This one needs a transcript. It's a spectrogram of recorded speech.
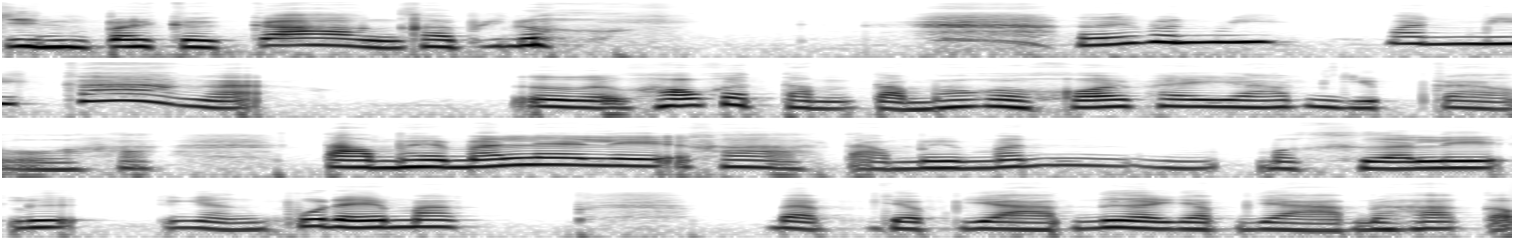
กินไปกับก้างค่ะพี่น้องเฮ้ยมันมีมันมีก้างอะเออเฮาก็ตำๆเฮาก็ค่อยพยายามหยิบก้างออกค่ะตำให้มันเละๆค่ะตำให้มันมะเขือเละหรืออิหยังผู้ใดมักแบบหยาบๆเนื้อหยาบๆนะคะก็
